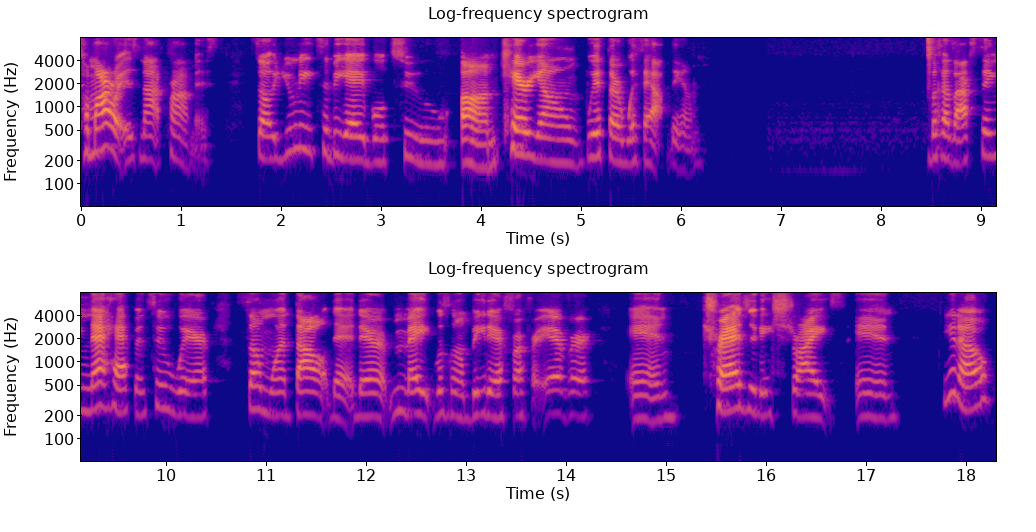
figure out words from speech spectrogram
Tomorrow is not promised. So you need to be able to um, carry on with or without them. Because I've seen that happen too, where someone thought that their mate was going to be there for forever and tragedy strikes and, you know,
